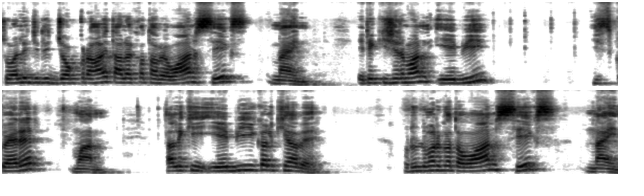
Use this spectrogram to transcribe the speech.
চুয়াল্লিশ যদি যোগ করা হয়, তাহলে কত হবে? ওয়ান সিক্স নাইন এটা কিসের মান? এ বি স্কোয়ারের মান। তাহলে কি এ বি ইকাল কী হবে? রুট ওভার কত? ওয়ান সিক্স নাইন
